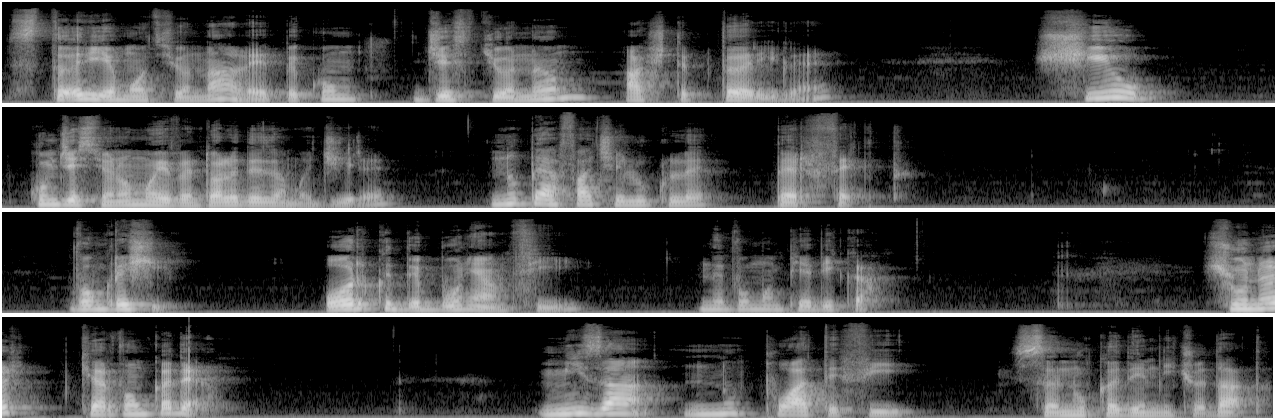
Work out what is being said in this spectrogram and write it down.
stării emoționale, pe cum gestionăm așteptările și cum gestionăm o eventuală dezamăgire, nu pe a face lucrurile perfect. Vom greși. Oricât de buni am fi, ne vom împiedica. Și uneori chiar vom cădea. Miza nu poate fi să nu cădem niciodată.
